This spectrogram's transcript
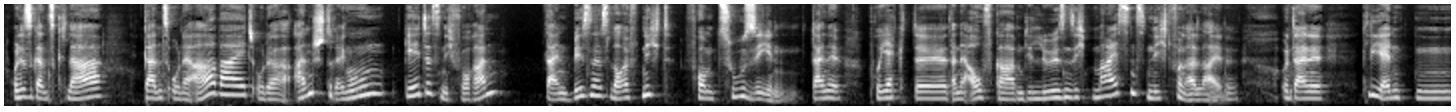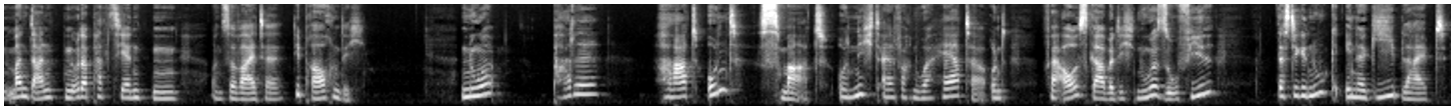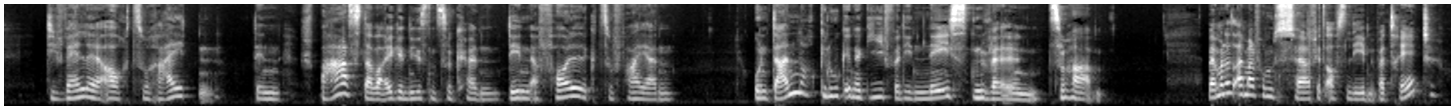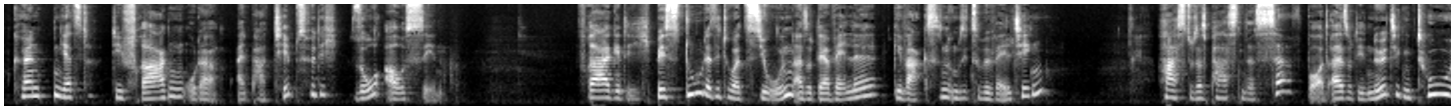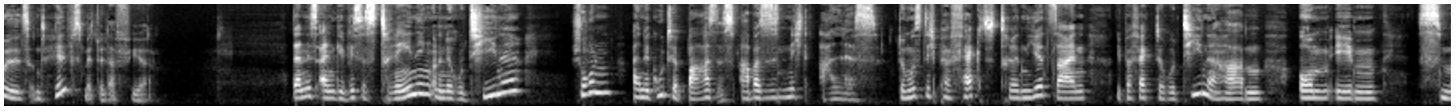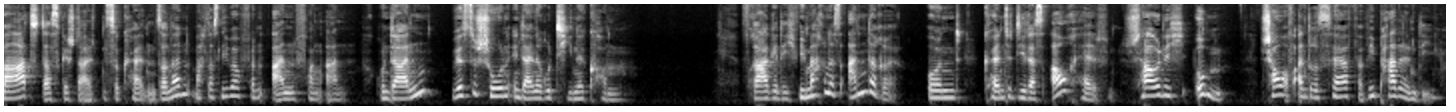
Und es ist ganz klar, ganz ohne Arbeit oder Anstrengung geht es nicht voran. Dein Business läuft nicht vom Zusehen. Deine Projekte, deine Aufgaben, die lösen sich meistens nicht von alleine. Und deine Klienten, Mandanten oder Patienten und so weiter, die brauchen dich. Nur paddel hart und smart und nicht einfach nur härter und verausgabe dich nur so viel, dass dir genug Energie bleibt, die Welle auch zu reiten, den Spaß dabei genießen zu können, den Erfolg zu feiern und dann noch genug Energie für die nächsten Wellen zu haben. Wenn man das einmal vom Surf jetzt aufs Leben überträgt, könnten jetzt die Fragen oder ein paar Tipps für dich so aussehen. Frage dich, bist du der Situation, also der Welle, gewachsen, um sie zu bewältigen? Hast du das passende Surfboard, also die nötigen Tools und Hilfsmittel dafür? Dann ist ein gewisses Training und eine Routine schon eine gute Basis, aber sie sind nicht alles. Du musst nicht perfekt trainiert sein, die perfekte Routine haben, um eben smart das gestalten zu können, sondern mach das lieber von Anfang an. Und dann wirst du schon in deine Routine kommen. Frage dich, wie machen es andere? Und könnte dir das auch helfen? Schau dich um. Schau auf andere Surfer, wie paddeln die?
